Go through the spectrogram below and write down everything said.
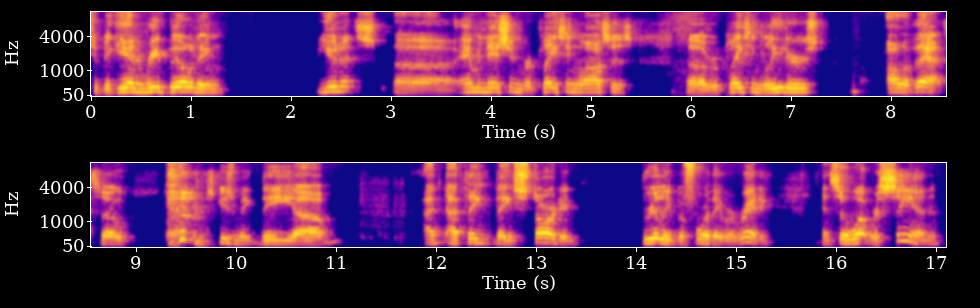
to begin rebuilding units, uh, ammunition, replacing losses, uh, replacing leaders, all of that. So, excuse me, the uh, I, I, think they started really before they were ready. And so, what we're seeing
